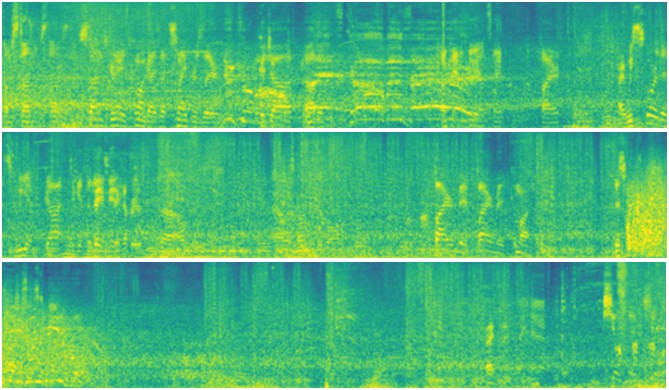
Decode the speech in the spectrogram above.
I'm stunned, I'm stunned. Stuns, grenades. Come on, guys. That sniper's there. Neutral ball! Good job. Got it. Let's go! Okay, I'm getting on snipe. Fire. Alright, we score this. We have got to get the next made it, pickup. Chris. I'll- I'll help the ball. Fire mid. Fire mid. Come on. This one's this one's gonna be cool. Alright. Shield mid. Shield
